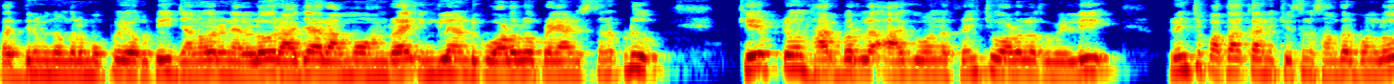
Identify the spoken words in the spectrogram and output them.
పద్దెనిమిది వందల ముప్పై ఒకటి జనవరి నెలలో రాజా రామ్మోహన్ రాయ్ ఇంగ్లాండ్కు ఓడలో ప్రయాణిస్తున్నప్పుడు కేప్ టౌన్ హార్బర్లో ఆగి ఉన్న ఫ్రెంచ్ ఓడలోకి వెళ్ళి ఫ్రెంచ్ పతాకాన్ని చూసిన సందర్భంలో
